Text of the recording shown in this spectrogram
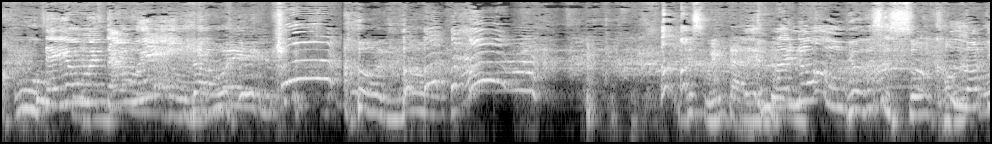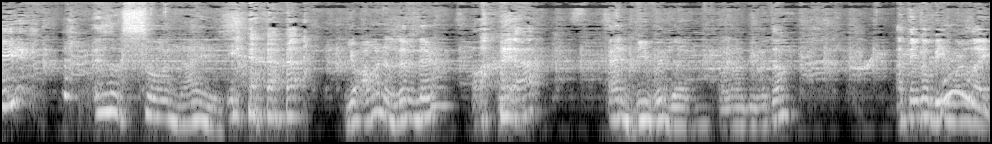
Taeyeon with that wing! The wing! oh no! Just wing that. I know! Yo, this is so cool. Lucky! It looks so nice. Yo, I want to live there oh, yeah? and be with them. I want to be with them? I think it'll be more like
